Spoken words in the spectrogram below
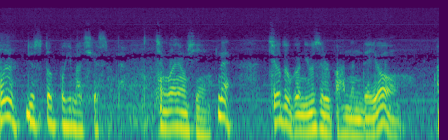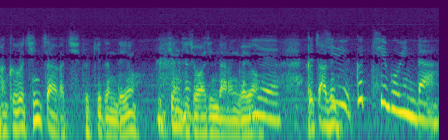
오늘 뉴스 돋보기 마치겠습니다. 정관영 씨, 네. 저도 그 뉴스를 봤는데요. 아, 그거 진짜 같이 듣기던데요. 경기 좋아진다는 거요. 예. 그 끝이, 끝이 보인다.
